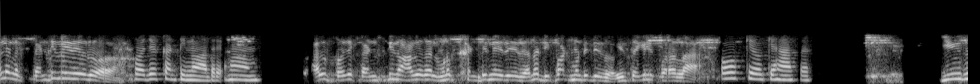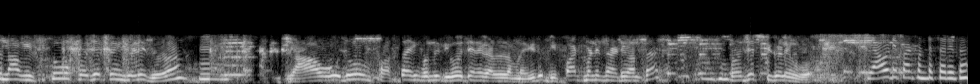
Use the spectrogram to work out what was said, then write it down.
ಅಲ್ಲ ಕಂಟಿನ್ಯೂ ಇದೆ ಅದು. ಪ್ರಾಜೆಕ್ಟ್ ಕಂಟಿನ್ಯೂ ಆದರೆ ಹಾಂ. ಅಲ್ಲಿ ಪ್ರಾಜೆಕ್ಟ್ ಕಂಟಿನ್ಯೂ ಆಗೋದಲ್ಲ ಮೇಡಮ್ ಕಂಟಿನ್ಯೂ ಇದೆ ಇದು ಡಿಪಾರ್ಟ್ಮೆಂಟ್ ಇದೆ ಇದು. ಇದು ತೆಗಿಲಿಕ್ಕೆ ಬರಲ್ಲ. ಓಕೆ ಓಕೆ ಹಾಂ ಸರ್ ಇದು ನಾವು ಇಷ್ಟು ಪ್ರಾಜೆಕ್ಟ್ ಹೇಳಿದ್ದು ಯಾವುದು ಹೊಸದಾಗಿ ಬಂದಿದ್ದು ಯೋಜನೆಗಳಲ್ಲ ಮೇಡಮ್. ಇದು ಡಿಪಾರ್ಟ್ಮೆಂಟಿಂದ ನಡೆಯುವಂಥ ಪ್ರಾಜೆಕ್ಟ್ಗಳಿವು ಯಾವ ಡಿಪಾರ್ಟ್ಮೆಂಟ್ ಸರ್ ಇದು?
